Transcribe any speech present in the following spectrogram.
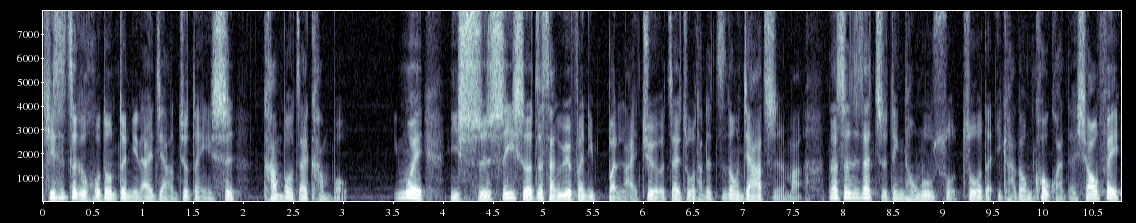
其实这个活动对你来讲，就等于是 combo 再 combo。因为你十、十一、十二这三个月份，你本来就有在做它的自动加值嘛，那甚至在指定通路所做的一卡通扣款的消费，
